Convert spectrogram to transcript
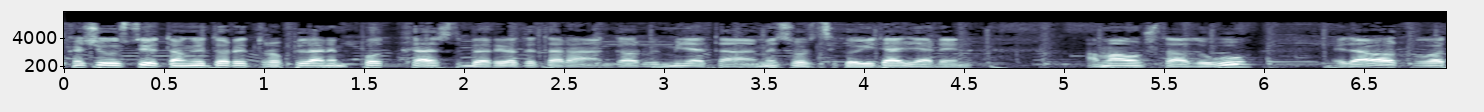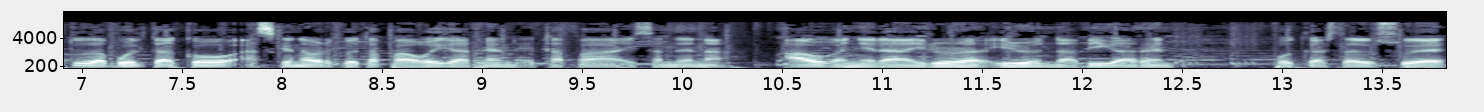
Kaixo guzti eta ongetorri tropelaren podcast berri batetara gaur 2000 eta emezortziko irailaren amaosta dugu eta gaur jogatu da bueltako azken aurreko etapa hogei garren etapa izan dena hau gainera iruen da bigarren podcasta duzue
